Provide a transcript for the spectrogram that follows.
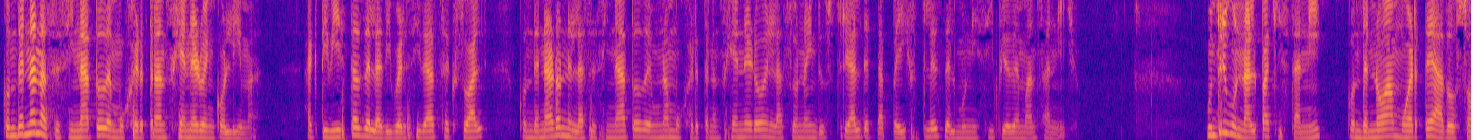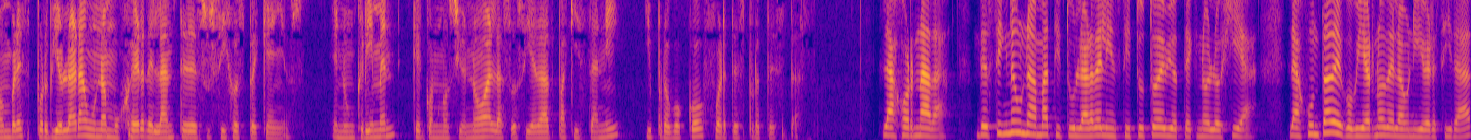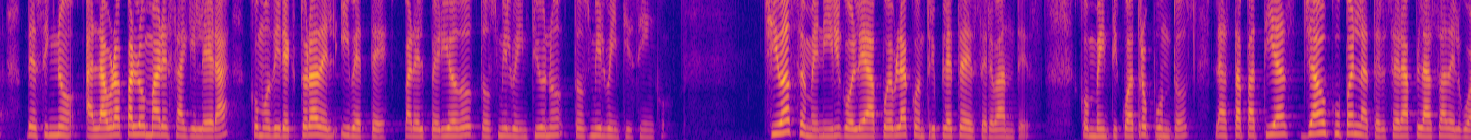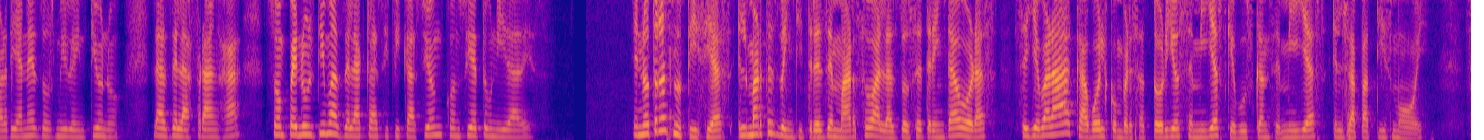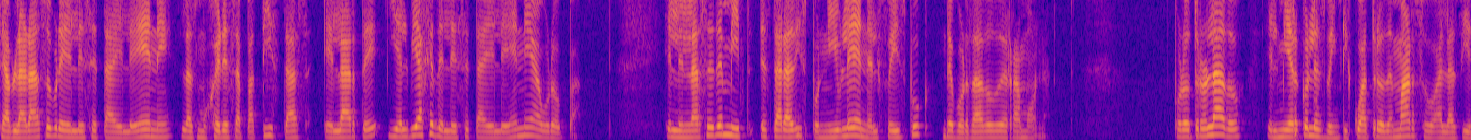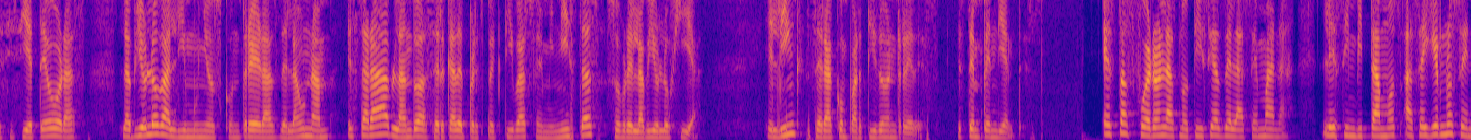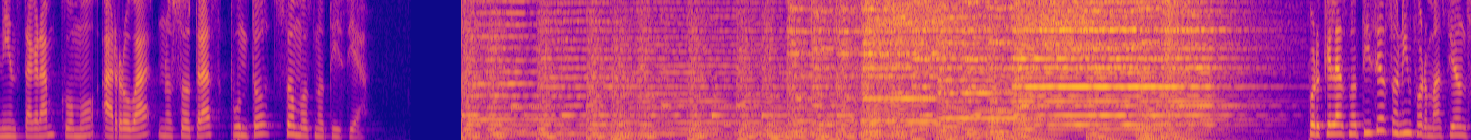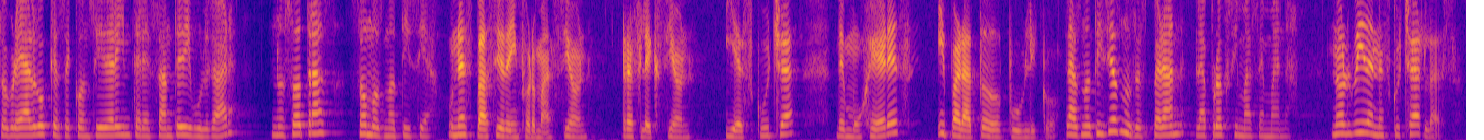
Condenan asesinato de mujer transgénero en Colima. Activistas de la diversidad sexual condenaron el asesinato de una mujer transgénero en la zona industrial de Tapeixtles del municipio de Manzanillo. Un tribunal pakistaní condenó a muerte a dos hombres por violar a una mujer delante de sus hijos pequeños, en un crimen que conmocionó a la sociedad pakistaní y provocó fuertes protestas. La jornada designa un ama titular del Instituto de Biotecnología. La Junta de Gobierno de la Universidad designó a Laura Palomares Aguilera como directora del IBT para el periodo 2021-2025. Chivas Femenil golea a Puebla con triplete de Cervantes. Con 24 puntos, las tapatías ya ocupan la tercera plaza del Guardianes 2021. Las de la franja son penúltimas de la clasificación con 7 unidades. En otras noticias, el martes 23 de marzo a las 12.30 horas se llevará a cabo el conversatorio Semillas que buscan semillas, el zapatismo hoy. Se hablará sobre el ZLN, las mujeres zapatistas, el arte y el viaje del ZLN a Europa. El enlace de Meet estará disponible en el Facebook de Bordado de Ramona. Por otro lado, el miércoles 24 de marzo a las 17 horas, la bióloga Lee Muñoz Contreras de la UNAM estará hablando acerca de perspectivas feministas sobre la biología. El link será compartido en redes. Estén pendientes. Estas fueron las noticias de la semana. Les invitamos a seguirnos en Instagram como arroba nosotras.somosnoticia. Porque las noticias son información sobre algo que se considera interesante divulgar, nosotras somos noticia. Un espacio de información, reflexión y escucha de mujeres y para todo público. Las noticias nos esperan la próxima semana. No olviden escucharlas.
